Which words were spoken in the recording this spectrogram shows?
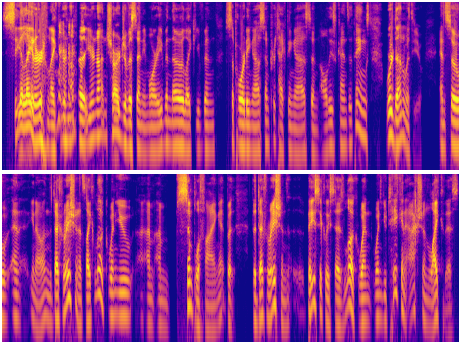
see you later like you're not the, you're not in charge of us anymore even though like you've been supporting us and protecting us and all these kinds of things we're done with you. And so and you know in the declaration it's like look when you i'm i'm simplifying it but the declaration basically says look when when you take an action like this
